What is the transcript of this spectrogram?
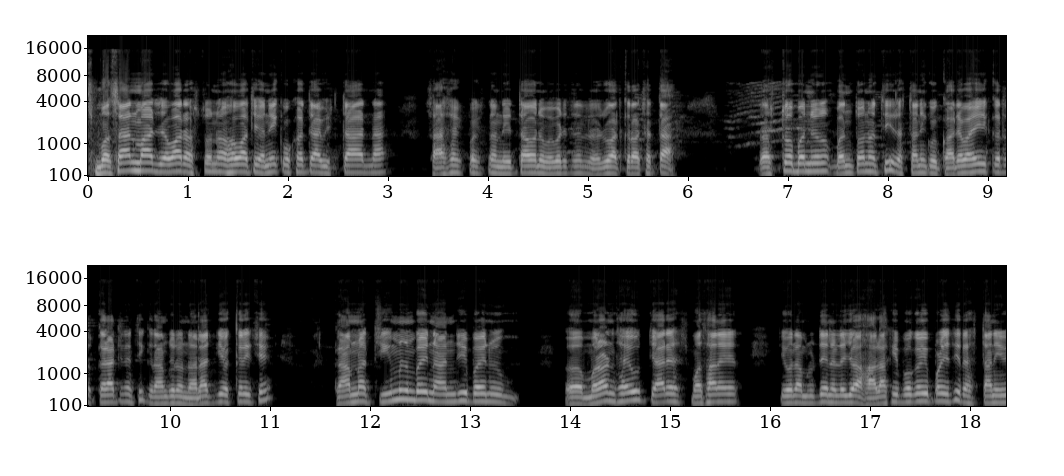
સ્મશાનમાં જવા રસ્તો ન હોવાથી અનેક વખત આ વિસ્તારના શાસક પક્ષના નેતાઓને વહીવટીતંત્રને રજૂઆત કરવા છતાં રસ્તો બન્યો, બનતો નથી, રસ્તાની કોઈ કાર્યવાહી કરાતી નથી, ગ્રામજનો નારાજગી વ્યક્ત કરી છે. ગામના ચીમનભાઈ નાનજીભાઈનું મરણ થયું, ત્યારે સ્મશાને તેઓના મૃતદેહને લઈ જવા હાલાકી ભોગવવી પડી હતી. રસ્તાની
